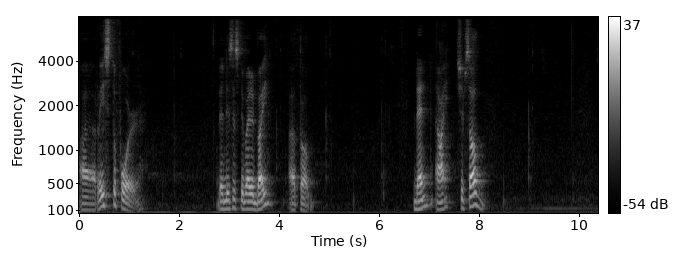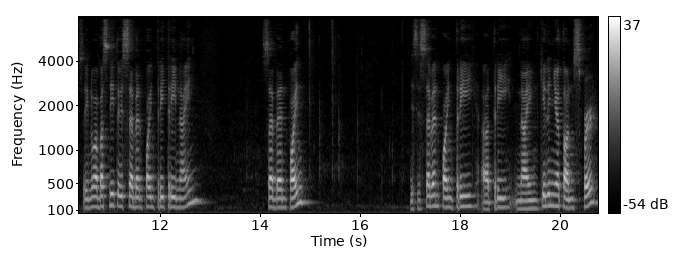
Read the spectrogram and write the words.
uh, raised to 4. Then this is divided by uh, 12. Then, okay, shift solve. So, yung lumabas dito is 7.339. 7 point. This is 7.339 uh, kilonewtons per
